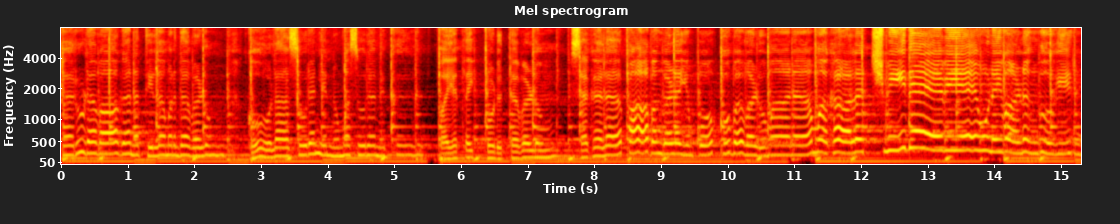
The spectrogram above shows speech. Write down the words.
கருட வாகனத்தில் அமர்ந்தவளும் கோலாசுரன் என்னும் அசுரனுக்கு பயத்தை கொடுத்தவளும் சகல பாவங்களையும் போக்குபவளுமான மகாலட்சுமி தேவியே உனை வணங்குகிறேன்.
